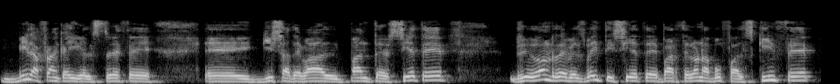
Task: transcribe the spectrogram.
Vilafranca Eagles 13, Guisa de Val Panthers 7, Riudon Rebels 27, Barcelona Buffals 15.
